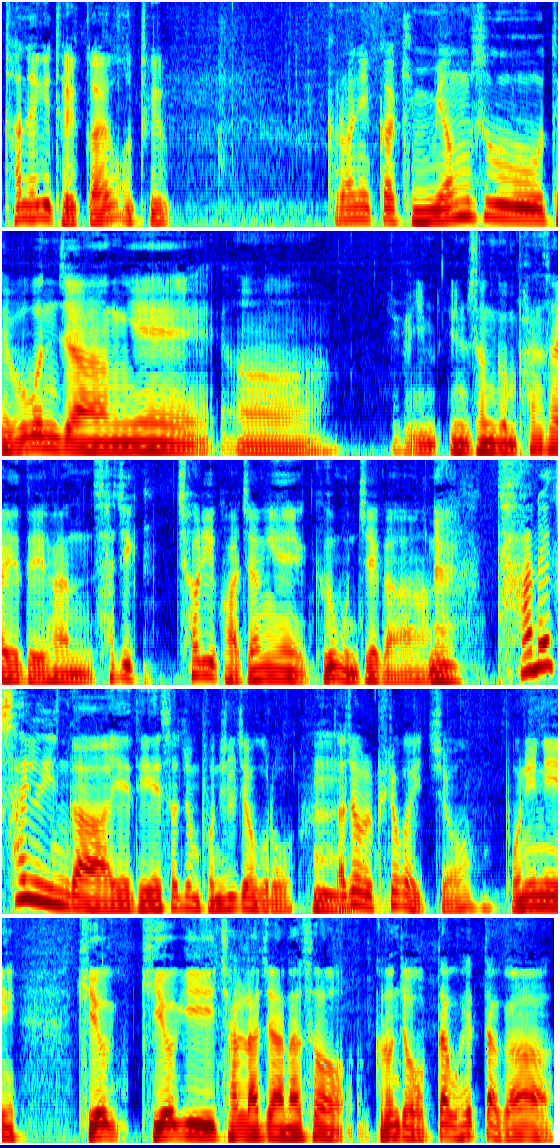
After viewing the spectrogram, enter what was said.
탄핵이 될까요? 어떻게 그러니까 김명수 대법원장의 어 임, 임성근 판사에 대한 사직 처리 과정의 그 문제가 네. 탄핵 사유인가에 대해서 좀 본질적으로 음. 따져볼 필요가 있죠. 본인이 기억 기억이 잘 나지 않아서 그런 적 없다고 했다가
